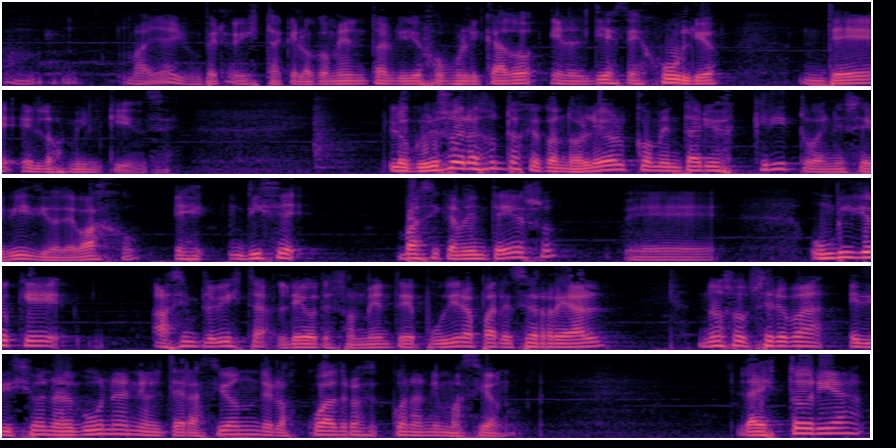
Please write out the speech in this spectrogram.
Mm, Vaya, hay un periodista que lo comenta. El vídeo fue publicado el 10 de julio del 2015. Lo curioso del asunto es que cuando leo el comentario escrito en ese vídeo debajo, eh, dice básicamente eso. eh, un vídeo que a simple vista, leo textualmente, pudiera parecer real, no se observa edición alguna ni alteración de los cuadros con animación. La historia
